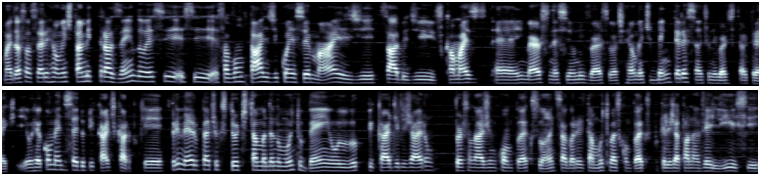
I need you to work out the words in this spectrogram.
Mas essa série realmente tá me trazendo esse, esse, essa vontade de conhecer mais, de, sabe, de ficar mais é, imerso nesse universo. Eu acho realmente bem interessante o universo Star Trek. E eu recomendo aí do Picard, cara, porque, primeiro, o Patrick Stewart tá mandando muito bem, o Luke Picard, ele já era um personagem complexo antes, agora ele tá muito mais complexo porque ele já tá na velhice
